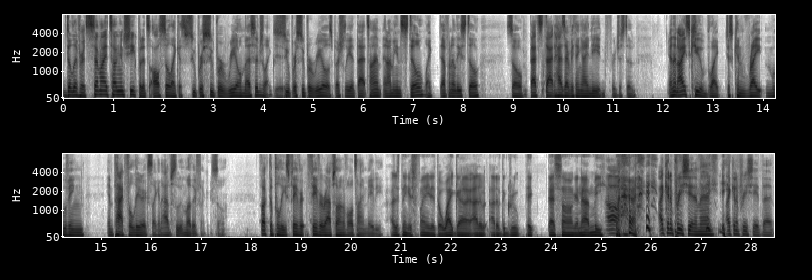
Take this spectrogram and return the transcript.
delivered semi tongue in cheek, but it's also like a super super real message, like Yeah. super super real, especially at that time. And I mean, still like definitely still. So that's that has everything I need for just a. And then Ice Cube like just can write moving, impactful lyrics like an absolute motherfucker. So, fuck the police. Favorite favorite rap song of all time, maybe. I just think it's funny that the white guy out of out of the group picked that song and not me. Oh, I can appreciate it, man. I can appreciate that.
